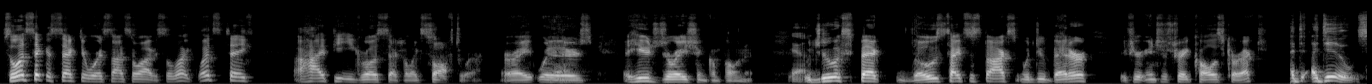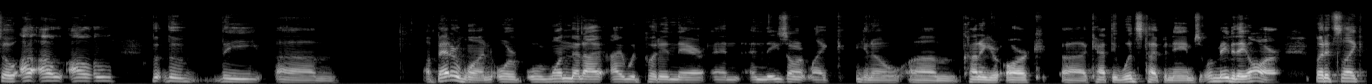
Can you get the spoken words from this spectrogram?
So let's take a sector where it's not so obvious. So like let's take a high PE growth sector like software, all right, where yeah. there's a huge duration component. Yeah. Would you expect those types of stocks would do better if your interest rate call is correct? I, I do. So I'll, I'll, I'll the, the, the, um, a better one or, or one that I, I would put in there. And, and these aren't like, you know, um, kind of your ARK, uh, Cathie Wood's type of names, or maybe they are, but it's like,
